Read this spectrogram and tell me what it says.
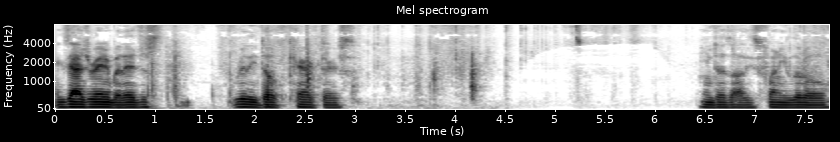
exaggerated, but they're just really dope characters. He does all these funny little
